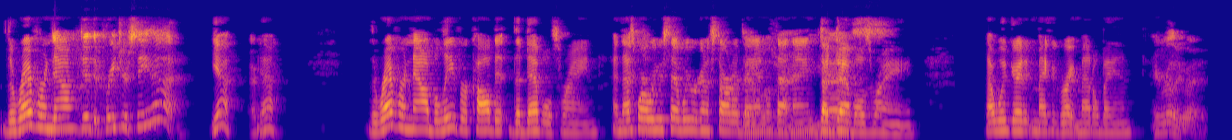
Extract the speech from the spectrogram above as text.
The Reverend Did, now, did the preacher see that? yeah, Okay. yeah. The Reverend, now a believer, called it the Devil's Rain, and that's where we said we were going to start a band with that Rain, name, the. Devil's Rain. That would get make a great metal band. It really would.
